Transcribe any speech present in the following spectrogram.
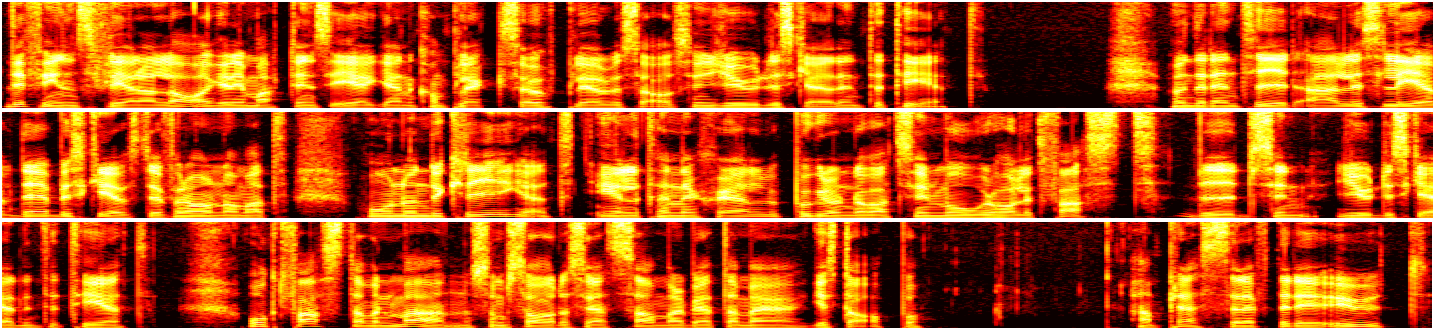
Det finns flera lager i Martins egen komplexa upplevelse av sin judiska identitet. Under den tid Alice levde beskrevs det för honom att hon under kriget, enligt henne själv på grund av att sin mor hållit fast vid sin judiska identitet, åkt fast av en man som sade sig att samarbeta med Gestapo. Han pressade efter det ut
